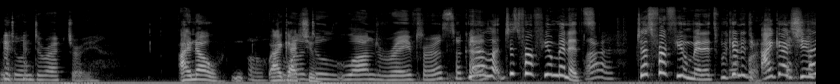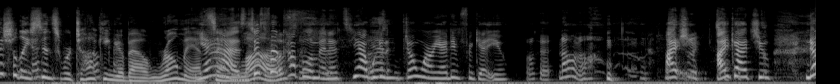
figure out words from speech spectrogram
We're doing directory. I know. I got wanna you. do lingerie first? Okay. Yeah, just for a few minutes. All right. Just for a few minutes. We're gonna. Do, I got you. Especially since we're talking about romance Yes, and love. just for a couple of minutes. Yeah, we're gonna. Don't worry, I didn't forget you. Okay. No, no. I I got you. No,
